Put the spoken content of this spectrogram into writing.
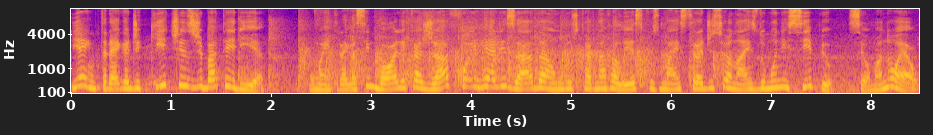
e a entrega de kits de bateria. Uma entrega simbólica já foi realizada a um dos carnavalescos mais tradicionais do município, seu Manuel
